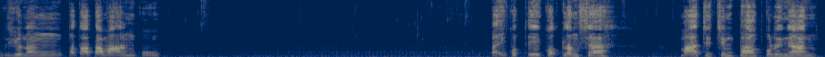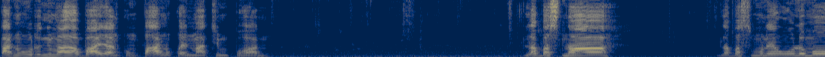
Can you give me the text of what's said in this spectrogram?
yun ang patatamaan ko. Paikot-ikot lang siya. Machichimpuhan ko rin yan. Panoorin niyo mga bayan kung paano ko yan machimpuhan. Labas na! Labas mo na yung ulo mo.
